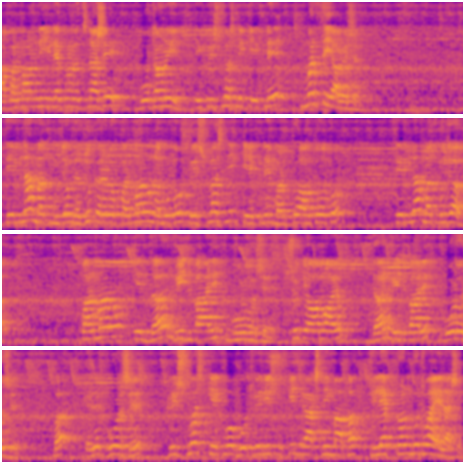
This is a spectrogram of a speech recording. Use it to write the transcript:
આ પરમાણુની ઇલેક્ટ્રોન રચના છે, ગોઠવણી, એ ક્રિસમસની કેકને મળતી આવે છે. તેમના મત મુજબ રજૂ કરેલો પરમાણુ નમૂનો ક્રિસમસની કેકને મળતો આવતો હતો. તેમના મત મુજબ પરમાણુ એ ધન વીજભારિત ગોળો છે. શું કહેવામાં આવ્યું? ધન વીજભારિત ગોળો છે. એટલે ગોળ છે. ક્રિસમસ કેકમાં ગોઠવેલી સૂકી દ્રાક્ષની માફક ઇલેક્ટ્રોન ગોઠવાયેલા છે.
